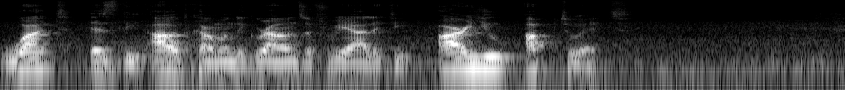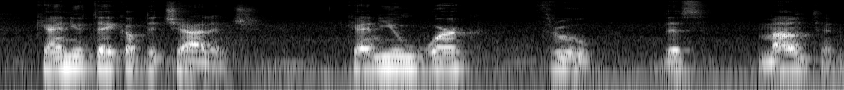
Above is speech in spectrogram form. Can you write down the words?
What is the outcome on the grounds of reality? Are you up to it? Can you take up the challenge? Can you work through this mountain?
